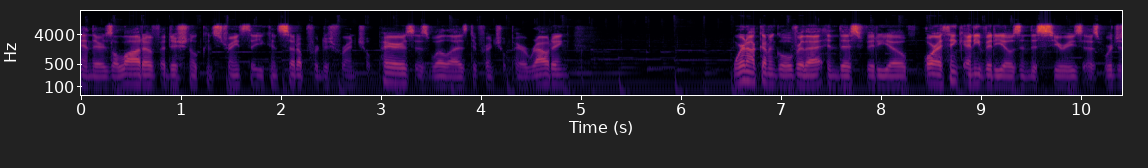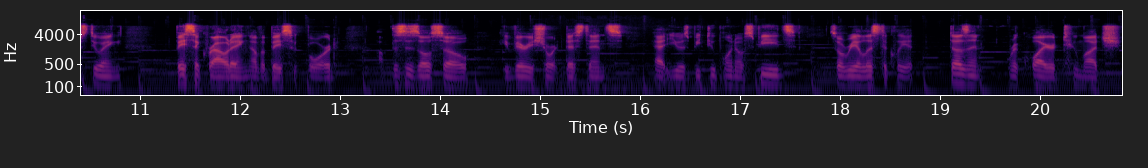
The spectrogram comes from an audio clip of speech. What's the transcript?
and there's a lot of additional constraints that you can set up for differential pairs as well as differential pair routing. We're not going to go over that in this video, or I think any videos in this series, as we're just doing basic routing of a basic board. Um, this is also a very short distance at USB 2.0 speeds, so realistically it doesn't require too much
